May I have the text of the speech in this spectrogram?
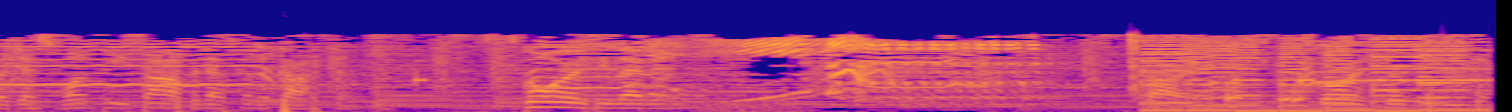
But just one piece off, and that's going to cost him. Score is 11. Sorry. Score is 13 to 10.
